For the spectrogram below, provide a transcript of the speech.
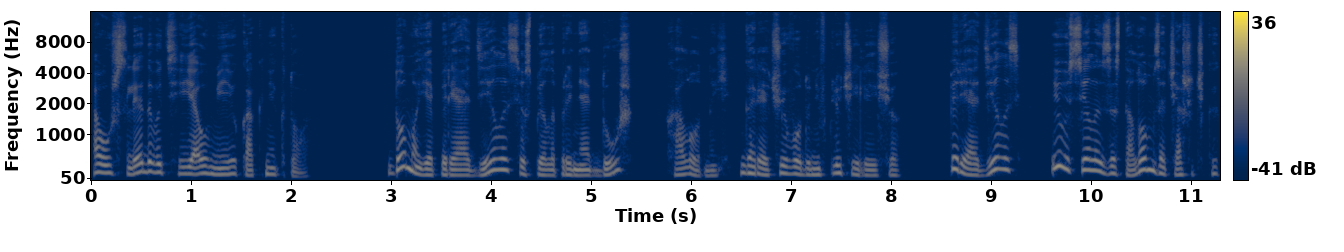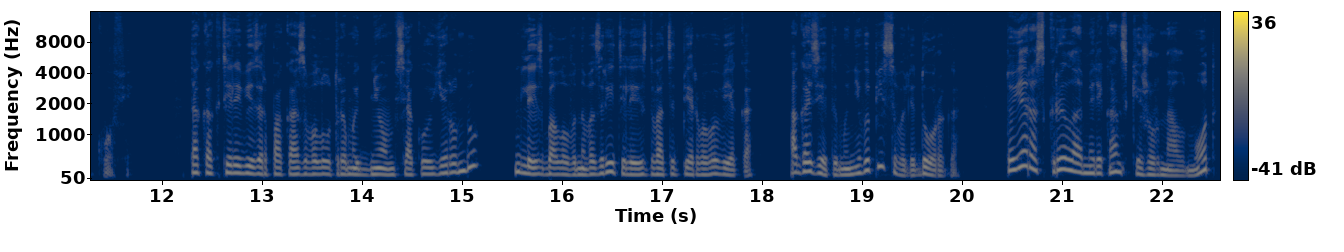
А уж следовать я умею как никто. Дома я переоделась, успела принять душ, холодный, горячую воду не включили еще, переоделась и уселась за столом за чашечкой кофе. Так как телевизор показывал утром и днем всякую ерунду для избалованного зрителя из 21 века, а газеты мы не выписывали дорого, то я раскрыла американский журнал мод,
